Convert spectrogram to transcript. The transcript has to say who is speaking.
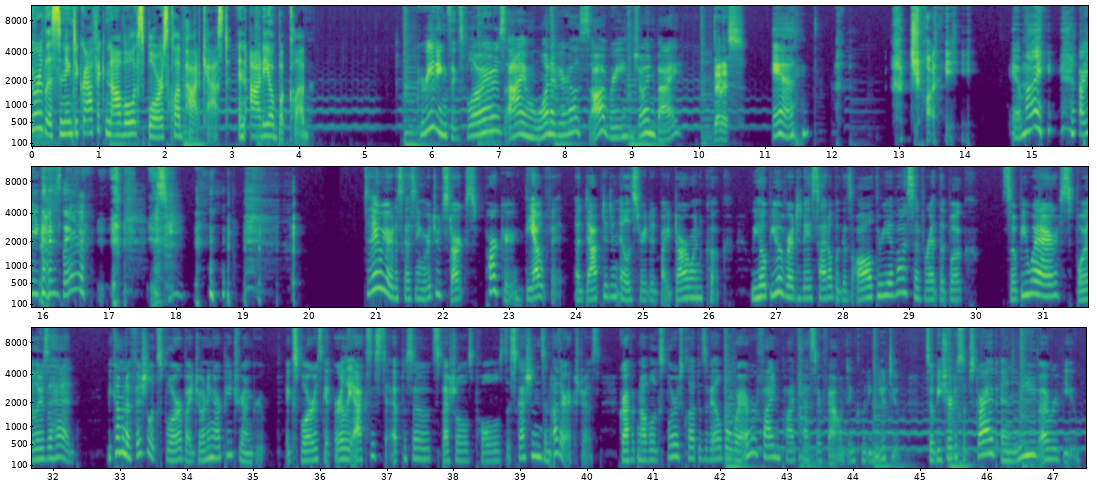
Speaker 1: You're listening to Graphic Novel Explorers Club podcast, an audio book club.
Speaker 2: Greetings, explorers. I'm one of your hosts, Aubrey, joined by
Speaker 3: Dennis.
Speaker 2: and
Speaker 4: Johnny.
Speaker 2: am I? Are you guys there?
Speaker 4: Is he?
Speaker 2: Today we are discussing Richard Stark's Parker, the Outfit, adapted and illustrated by Darwyn Cooke. We hope you have read today's title because all three of us have read the book. So beware, spoilers ahead. Become an official explorer by joining our Patreon group. Explorers get early access to episodes, specials, polls, discussions, and other extras. Graphic Novel Explorers Club is available wherever fine podcasts are found, including YouTube. So be sure to subscribe and leave a review.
